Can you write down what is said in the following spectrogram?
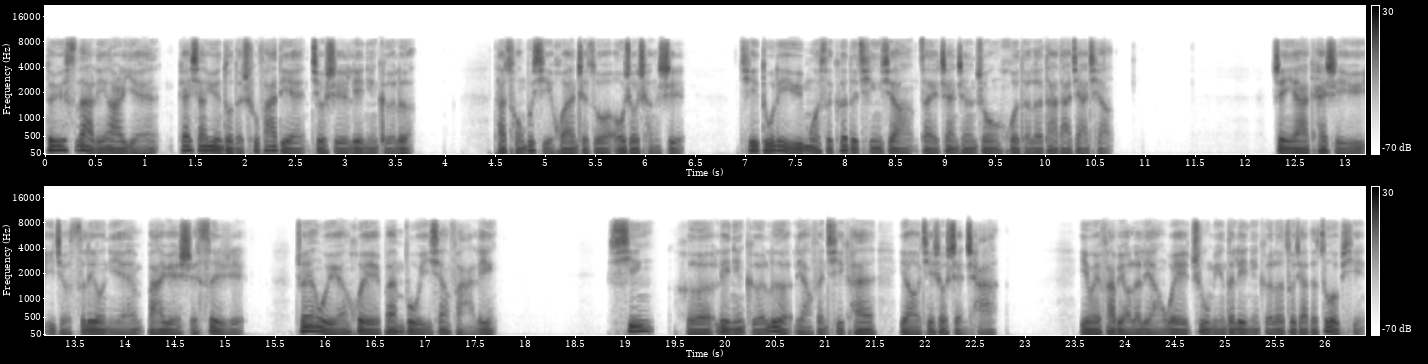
对于斯大林而言，该项运动的出发点就是列宁格勒，他从不喜欢这座欧洲城市。其独立于莫斯科的倾向在战争中获得了大大加强。镇压开始于1946年8月14日，中央委员会颁布一项法令，《星》和《列宁格勒》两份期刊要接受审查，因为发表了两位著名的列宁格勒作家的作品，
